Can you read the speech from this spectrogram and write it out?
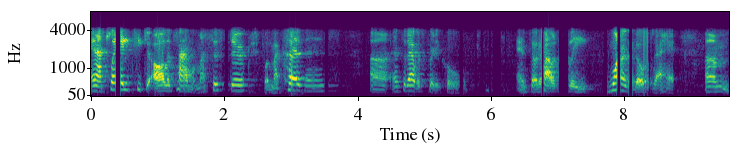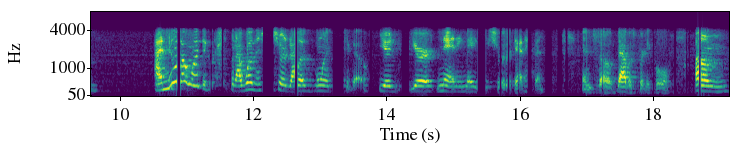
and I played teacher all the time with my sister, with my cousins, uh, and so that was pretty cool. And so that's probably one of the goals I had. Um, I knew I wanted to go, but I wasn't sure that I was going to go. Your your nanny made sure that, happened, and so that was pretty cool. Um,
